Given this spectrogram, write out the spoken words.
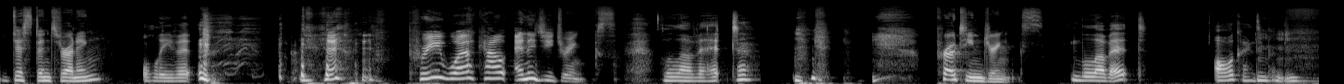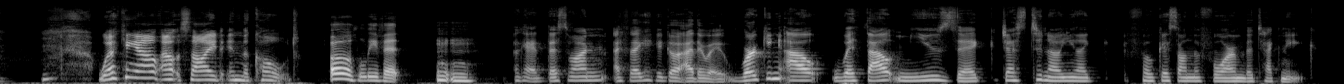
Distance running. Leave it. Pre workout energy drinks. Love it. Protein drinks. Love it. All kinds of Mhm. Working out outside in the cold. Oh, leave it. Mm-mm. Okay, this one, I feel like it could go either way. Working out without music, just to know you like focus on the form, the technique.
